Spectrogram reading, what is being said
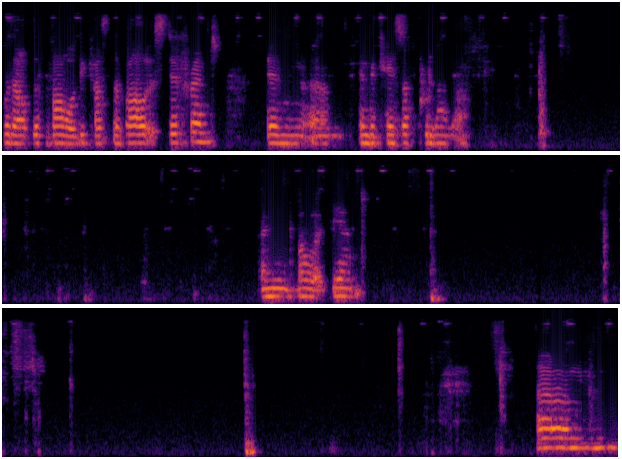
without the vowel because the vowel is different in um, in the case of kulala. I mean vowel at the end. Um,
